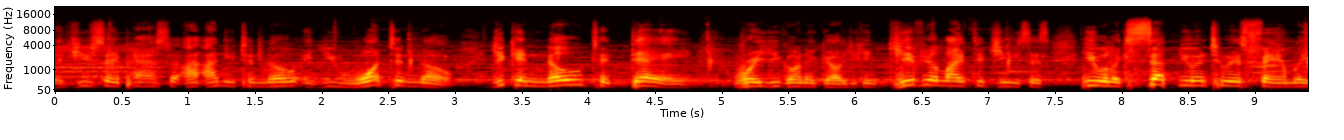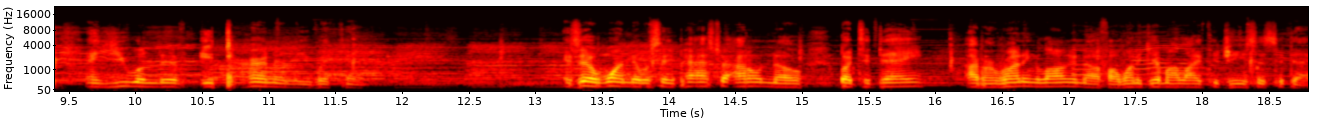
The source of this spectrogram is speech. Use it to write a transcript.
If you say, Pastor, I, I need to know and you want to know, you can know today where you're going to go. You can give your life to Jesus. He will accept you into his family and you will live eternally with him. Is there one that will say, Pastor, I don't know, but today I've been running long enough. I want to give my life to Jesus today.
